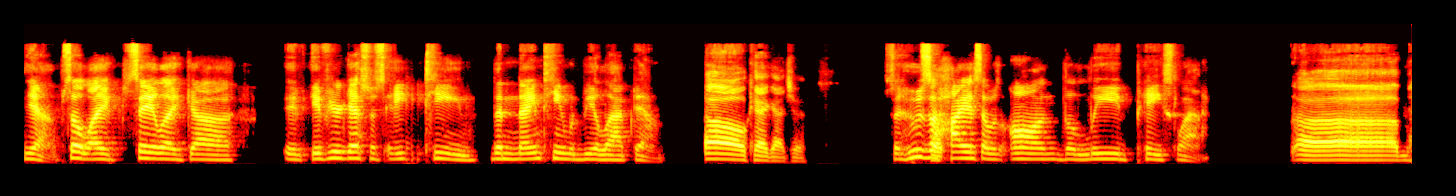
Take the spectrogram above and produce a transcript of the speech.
Yeah. So like say like uh if if your guess was 18, then 19 would be a lap down. Oh, okay, gotcha. So who's the highest that was on the lead pace lap? Um,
